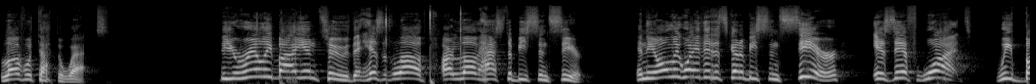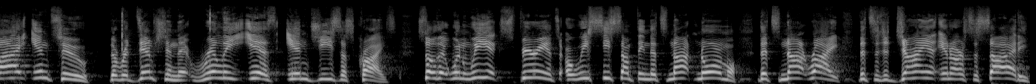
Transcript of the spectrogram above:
love without the wax? Do you really buy into that his love, our love has to be sincere? And the only way that it's going to be sincere is if what? we buy into the redemption that really is in Jesus Christ. So that when we experience or we see something that's not normal, that's not right, that's a giant in our society,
